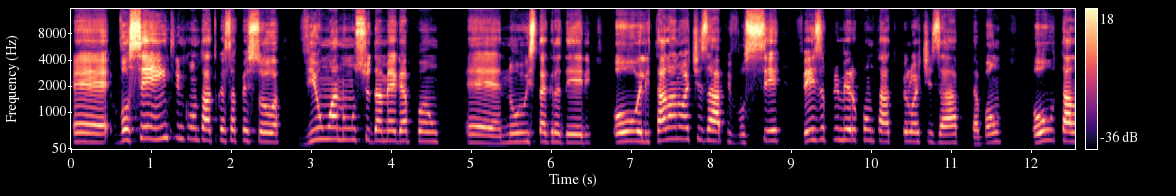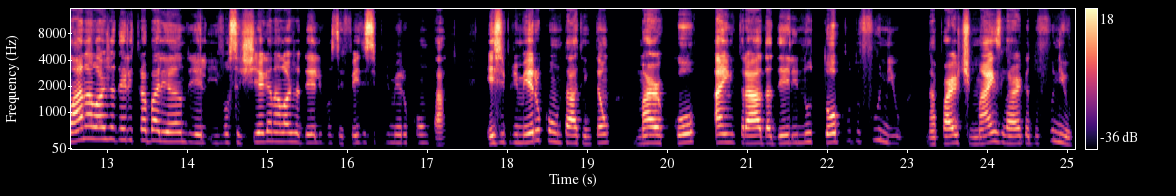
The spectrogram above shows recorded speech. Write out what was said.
é, você entra em contato com essa pessoa, viu um anúncio da Megapão é, no Instagram dele, ou ele tá lá no WhatsApp, você fez o primeiro contato pelo WhatsApp, tá bom? Ou tá lá na loja dele trabalhando e, ele, e você chega na loja dele você fez esse primeiro contato. Esse primeiro contato, então, marcou a entrada dele no topo do funil, na parte mais larga do funil,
